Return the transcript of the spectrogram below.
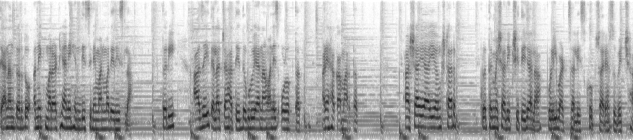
त्यानंतर तो अनेक मराठी आणि हिंदी सिनेमांमध्ये दिसला. तरी आजही त्याला चाहते दगडू या नावानेच ओळखतात. आणि हाका मारतात. अशा या यंगस्टार प्रथमेश आणि क्षितिजाला पुढील वाटचालीस खूप साऱ्या शुभेच्छा.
